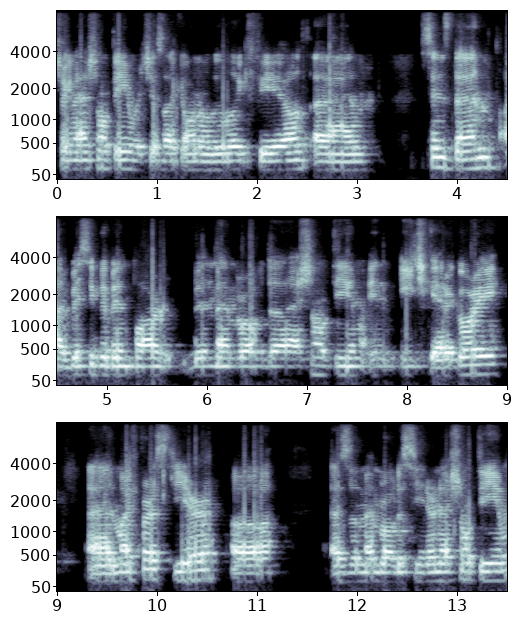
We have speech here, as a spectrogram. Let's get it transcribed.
Czech national team, which is like on a little league field. And since then, I've basically been part, been member of the national team in each category. And my first year uh, as a member of the senior national team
